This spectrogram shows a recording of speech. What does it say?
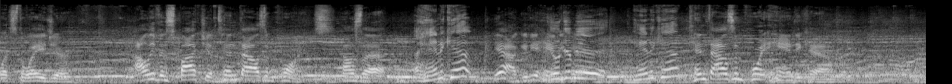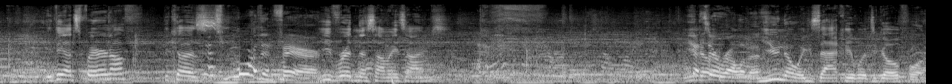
What's the wager? I'll even spot you 10,000 points. How's that? A handicap? Yeah, I'll give you a You'll handicap. give me a handicap? 10,000 point handicap. You think that's fair enough? Because That's more than fair. you've ridden this how many times? You That's know, irrelevant. You know exactly what to go for.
